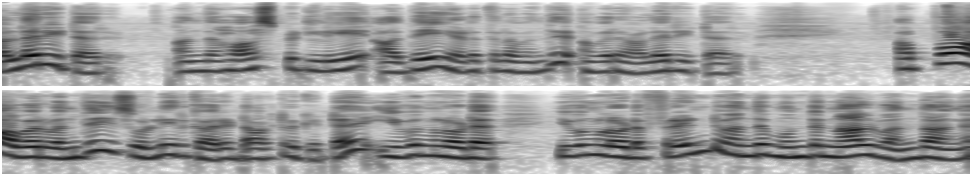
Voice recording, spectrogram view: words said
அலறிட்டார். அந்த ஹாஸ்பிட்டல்லையே அதே இடத்துல வந்து அவர் அலறிட்டார். அப்போது அவர் வந்து சொல்லியிருக்காரு டாக்டர்கிட்ட இவங்களோட இவங்களோட ஃப்ரெண்டு வந்து முந்தின நாள் வந்தாங்க.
